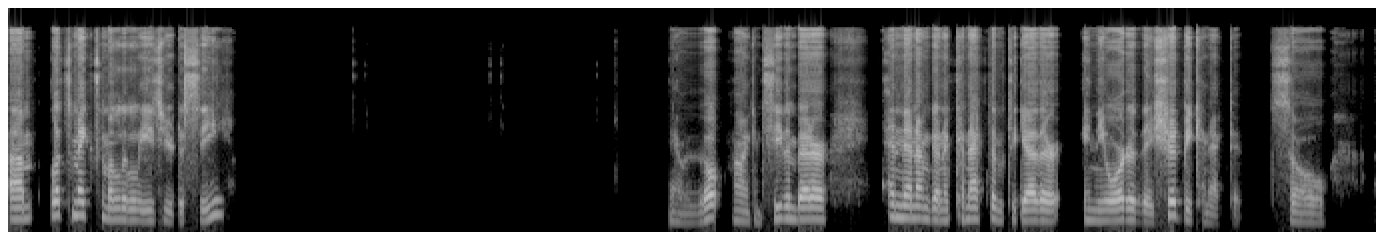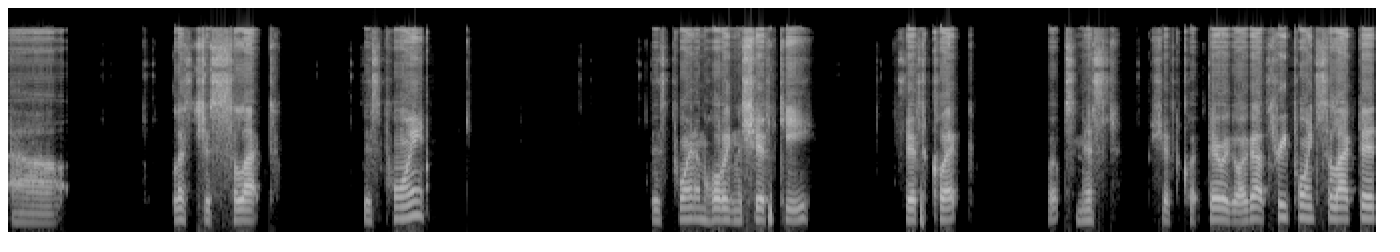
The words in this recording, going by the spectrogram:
Um, let's make them a little easier to see. There we go. Now I can see them better. And then I'm going to connect them together in the order they should be connected. So uh, let's just select this point. This point, I'm holding the shift key, shift click. Whoops, missed. Shift click. There we go. I got three points selected.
